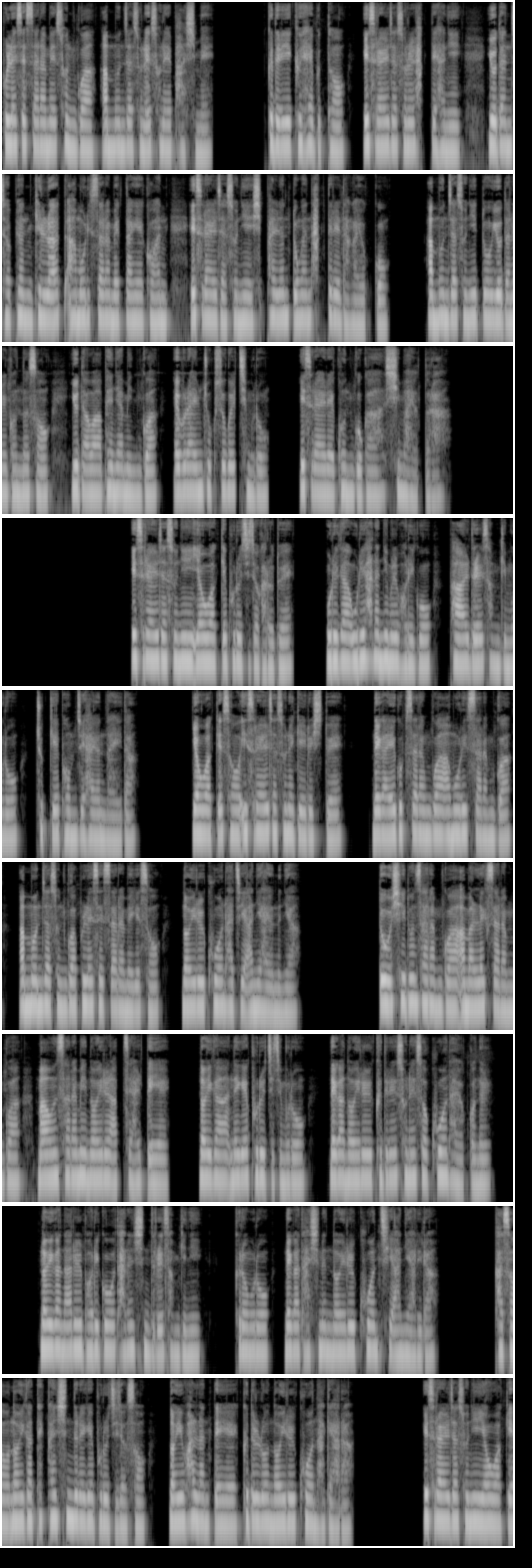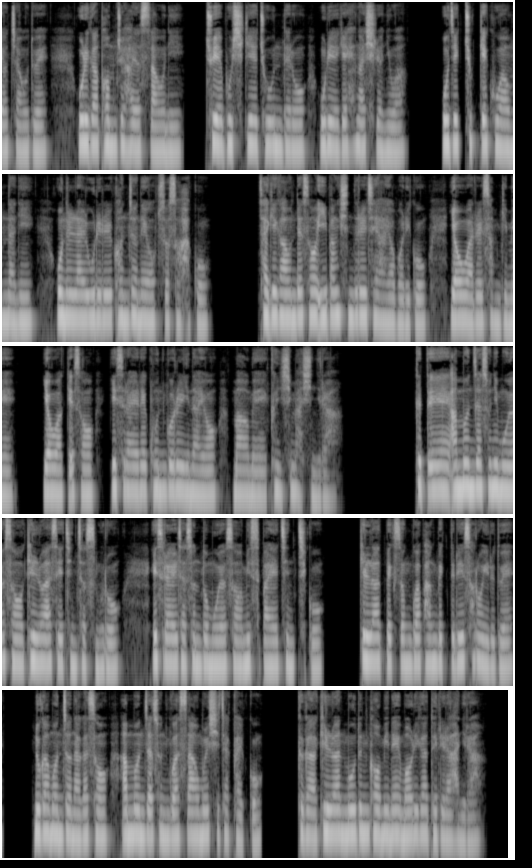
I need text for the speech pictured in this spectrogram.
블레셋 사람의 손과 암몬 자손의 손에 파심해 그들이 그 해부터 이스라엘 자손을 학대하니 요단 저편 길르앗 아모리 사람의 땅에 거한 이스라엘 자손이 18년 동안 학대를 당하였고 암몬 자손이 또 요단을 건너서 유다와 베냐민과 에브라임 족속을 침으로 이스라엘의 곤고가 심하였더라. 이스라엘 자손이 여호와께 부르짖어 가로되 우리가 우리 하나님을 버리고 바알들을 섬김으로 죽게 범죄하였나이다. 여호와께서 이스라엘 자손에게 이르시되 내가 애굽 사람과 아모리 사람과 암몬 자손과 블레셋 사람에게서 너희를 구원하지 아니하였느냐 또 시돈 사람과 아말렉 사람과 마온 사람이 너희를 압제할 때에 너희가 내게 부르짖음으로 내가 너희를 그들의 손에서 구원하였거늘 너희가 나를 버리고 다른 신들을 섬기니 그러므로 내가 다시는 너희를 구원치 아니하리라. 가서 너희가 택한 신들에게 부르짖어서 너희 환란 때에 그들로 너희를 구원하게 하라. 이스라엘 자손이 여호와께 여짜오되 우리가 범죄하였사오니 주의 보시기에 좋은 대로 우리에게 행하시려니와 오직 주께 구하옵나니 오늘날 우리를 건져내옵소서 하고 자기 가운데서 이방 신들을 제하여 버리고 여호와를 섬김에 여호와께서 이스라엘의 곤고를 인하여 마음에 근심하시니라. 그때에 암몬 자손이 모여서 길르앗에 진쳤으므로 이스라엘 자손도 모여서 미스바에 진치고 길르앗 백성과 방백들이 서로 이르되 누가 먼저 나가서 암몬 자손과 싸움을 시작할고 그가 길르앗 모든 거민의 머리가 되리라 하니라.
